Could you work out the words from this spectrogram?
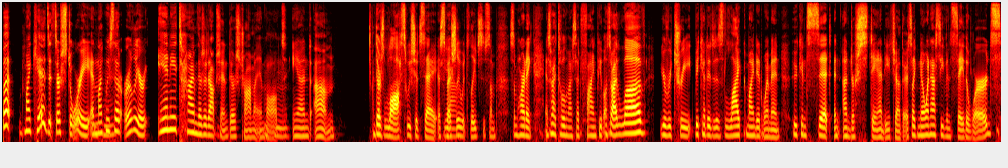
But my kids, it's their story. And like we Mm-hmm. said earlier, anytime there's adoption, there's trauma involved. Mm-hmm. And, um, there's loss, we should say, especially which leads to some some heartache. And so I told them, I said, find people. And so I love your retreat because it is like-minded women who can sit and understand each other. It's like no one has to even say the words.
